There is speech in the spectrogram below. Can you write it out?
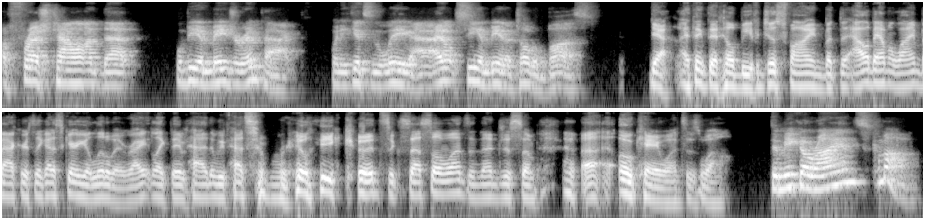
a fresh talent that will be a major impact when he gets in the league. I don't see him being a total bust. Yeah, I think that he'll be just fine. But the Alabama linebackers, they got to scare you a little bit, right? Like they've had, we've had some really good, successful ones, and then just some uh, okay ones as well. DeMeco Ryans, come on.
